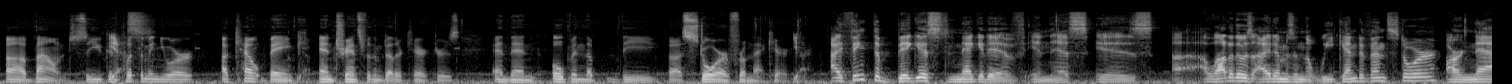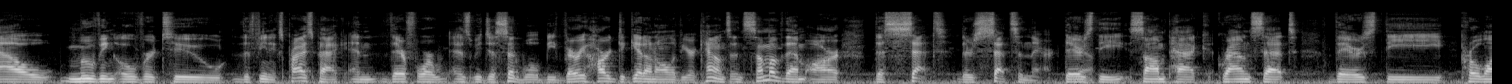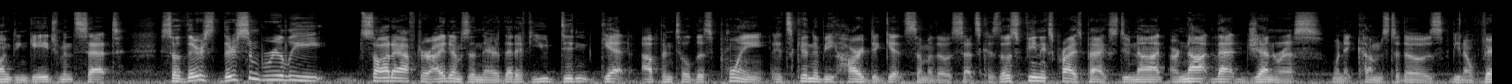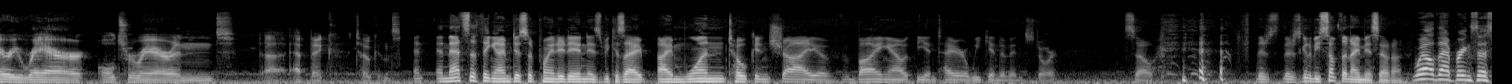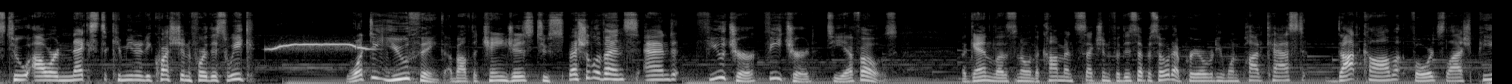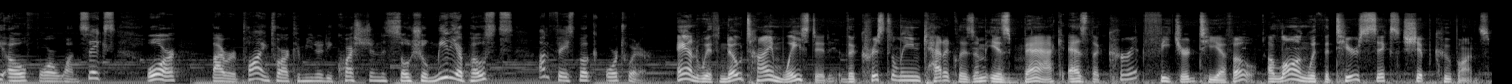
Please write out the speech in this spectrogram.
uh, bound, so you can Yes. put them in your account bank and transfer them to other characters, and then open the the uh, store from that character. I think the biggest negative in this is uh, a lot of those items in the weekend event store are now moving over to the Phoenix Prize Pack, and therefore, as we just said, will be very hard to get on all of your accounts. And some of them are the set. There's sets in there. There's the Som Pack ground set. There's the prolonged engagement set. So there's there's some really sought after items in there that if you didn't get up until this point, it's going to be hard to get some of those sets because those Phoenix prize packs do not are not that generous when it comes to those you know very rare, ultra rare, and uh, epic tokens. And, and that's the thing I'm disappointed in is because I I'm one token shy of buying out the entire weekend event store. So there's there's going to be something I miss out on. Well, that brings us to our next community question for this week. What do you think about the changes to special events and future featured TFOs? Again, let us know in the comments section for this episode at priority1podcast.com forward slash PO416 or by replying to our community question social media posts on Facebook or Twitter. And with no time wasted, the Crystalline Cataclysm is back as the current featured TFO, along with the Tier 6 ship coupons.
